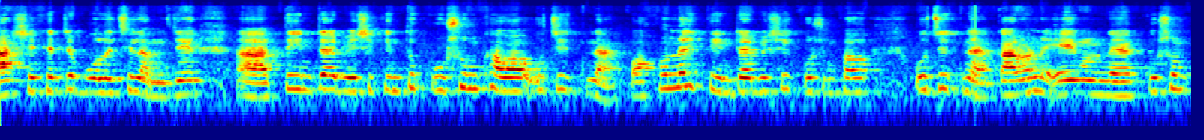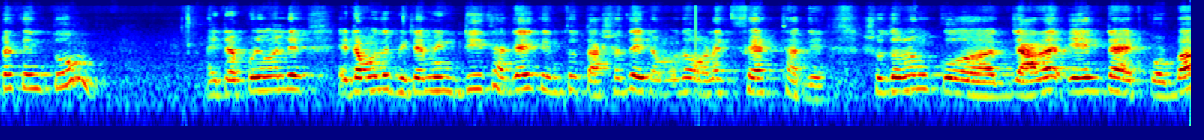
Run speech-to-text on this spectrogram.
আর সেক্ষেত্রে বলেছিলাম যে আহ, তিনটার বেশি কিন্তু কুসুম খাওয়া উচিত না। কখনোই তিনটার বেশি কুসুম খাওয়া উচিত না। কারণ এই কুসুমটা কিন্তু এটা পরিমাণে, এটার মধ্যে ভিটামিন ডি থাকে, কিন্তু তার সাথে এটার মধ্যে অনেক ফ্যাট থাকে। সুতরাং যারা এগ ডায়েট করবা,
